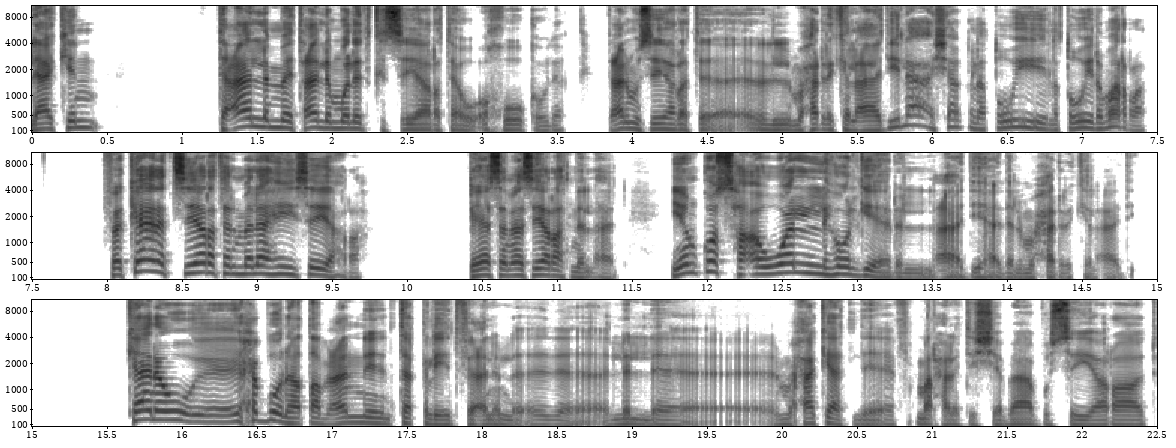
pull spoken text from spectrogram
لكن تعال لما يتعلم ولدك السيارة أو أخوك أو ده تعلموا سيارة آه، المحرك العادي لا شغلة طويلة طويلة مرة. فكانت سيارة الملاهي سيارة قياسا على سياراتنا الآن. ينقصها أول اللي هو الجير العادي هذا المحرك العادي. كانوا يحبونها طبعا تقليد فعلا للمحاكاة لمرحلة الشباب والسيارات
